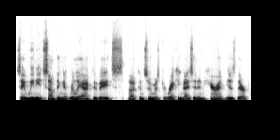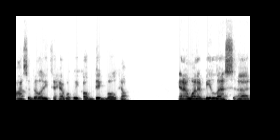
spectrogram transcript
say we need something that really activates uh, consumers to recognize that inherent is their possibility to have what we call big, bold health. And I want to be less uh,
